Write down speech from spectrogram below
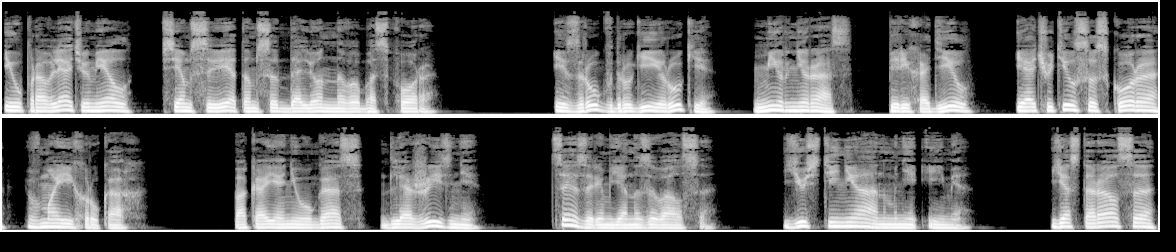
и управлять умел всем светом с отдаленного Босфора. Из рук в другие руки мир не раз переходил и очутился скоро в моих руках. Пока я не угас для жизни, Цезарем я назывался. Юстиниан мне имя. Я старался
